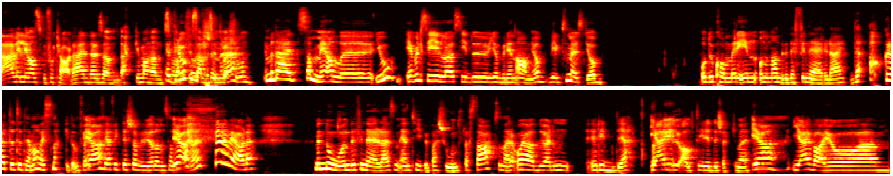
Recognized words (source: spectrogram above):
Det er veldig vanskelig å forklare det her. Det er, liksom, det er ikke mange andre som har vært i samme situasjon. Ja, men det er det samme i alle Jo, jeg vil si, la oss si du jobber i en annen jobb, hvilken som helst jobb, og du kommer inn, og noen andre definerer deg. Det er akkurat dette temaet har vi snakket om før, Ja. for jeg fikk déjà vu av denne samtalen Ja. Vi har det. Men noen definerer deg som en type person fra start. Sånn der, å ja, du er den ryddige. Da Jeg- du alltid rydde kjøkkenet. Ja, jeg var jo um,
